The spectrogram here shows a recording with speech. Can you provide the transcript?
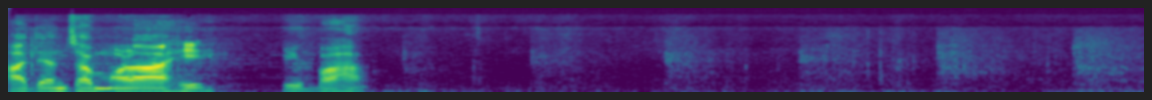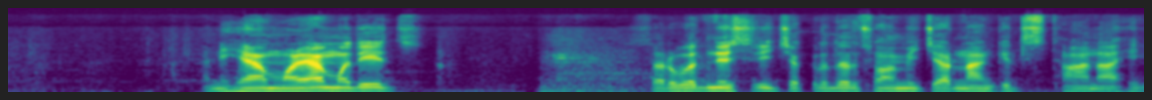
हा त्यांचा मळा आहे. हे पहा. आणि ह्या मळ्यामध्येच सर्वज्ञ श्री चक्रधर स्वामी चरणांकित स्थान आहे.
